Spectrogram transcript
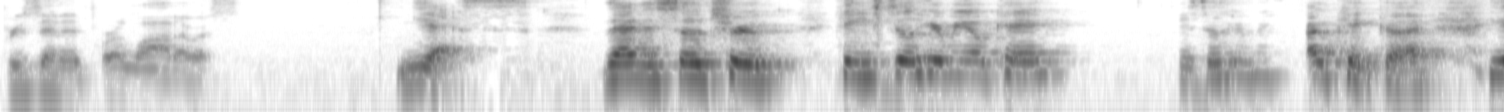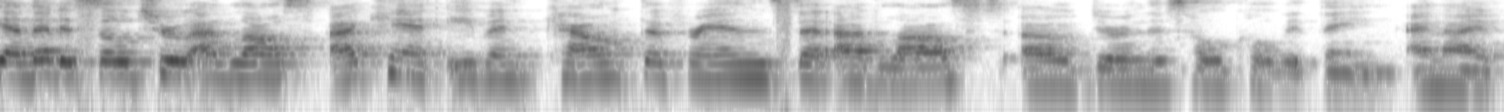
presented for a lot of us yes that is so true can you still hear me okay you still hear me? Okay, good. Yeah, that is so true. I've lost, I can't even count the friends that I've lost uh, during this whole COVID thing. And I,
